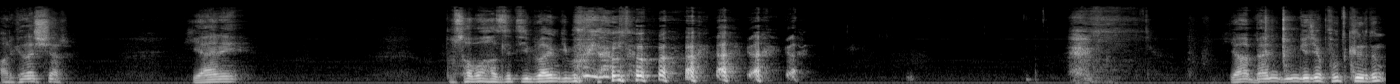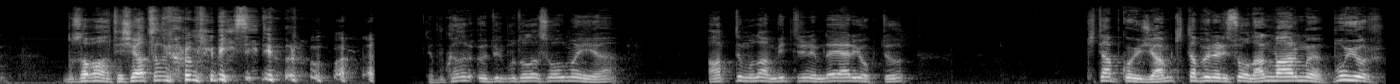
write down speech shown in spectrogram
Arkadaşlar yani bu sabah Hazreti İbrahim gibi uyandım. ya ben dün gece put kırdım. Bu sabah ateşe atılıyorum gibi hissediyorum. ya bu kadar ödül budalası olmayın ya. Attım ulan vitrinimde yer yoktu. Kitap koyacağım. Kitap önerisi olan var mı? Buyur.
